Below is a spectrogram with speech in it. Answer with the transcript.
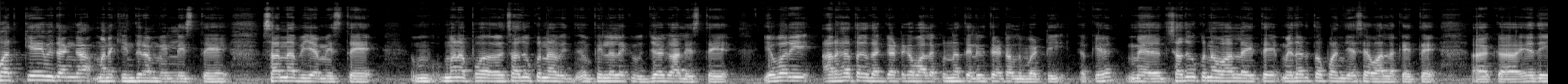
బతికే విధంగా మనకి ఇందిరం మిల్లు ఇస్తే సన్న బియ్యం ఇస్తే మన చదువుకున్న పిల్లలకి ఉద్యోగాలు ఇస్తే ఎవరి అర్హతకు తగ్గట్టుగా వాళ్ళకున్న తెలివితేటలను బట్టి ఓకే? మే చదువుకున్న వాళ్ళైతే మెదడుతో పనిచేసే వాళ్ళకైతే ఏది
